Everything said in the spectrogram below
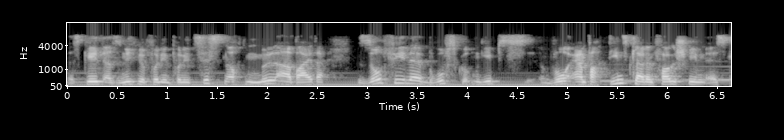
Das gilt also nicht nur für den Polizisten, auch den Müllarbeiter. So viele Berufsgruppen gibt es, wo einfach Dienstkleidung vorgeschrieben ist.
